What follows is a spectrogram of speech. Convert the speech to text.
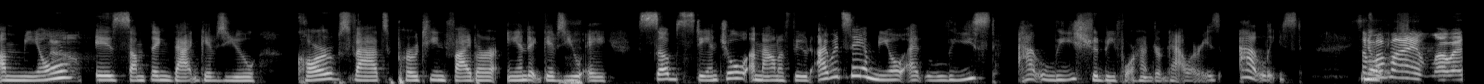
A meal no. is something that gives you carbs, fats, protein, fiber, and it gives you a substantial amount of food. I would say a meal at least, at least should be 400 calories, at least. Some of my lowest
